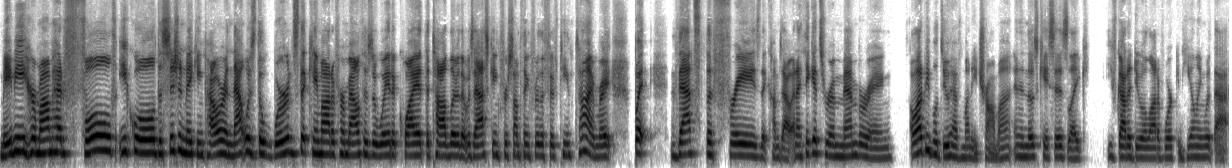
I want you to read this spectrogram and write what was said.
maybe her mom had full equal decision making power, and that was the words that came out of her mouth as a way to quiet the toddler that was asking for something for the 15th time. Right. But that's the phrase that comes out. And I think it's remembering a lot of people do have money trauma. And in those cases, like you've got to do a lot of work and healing with that.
